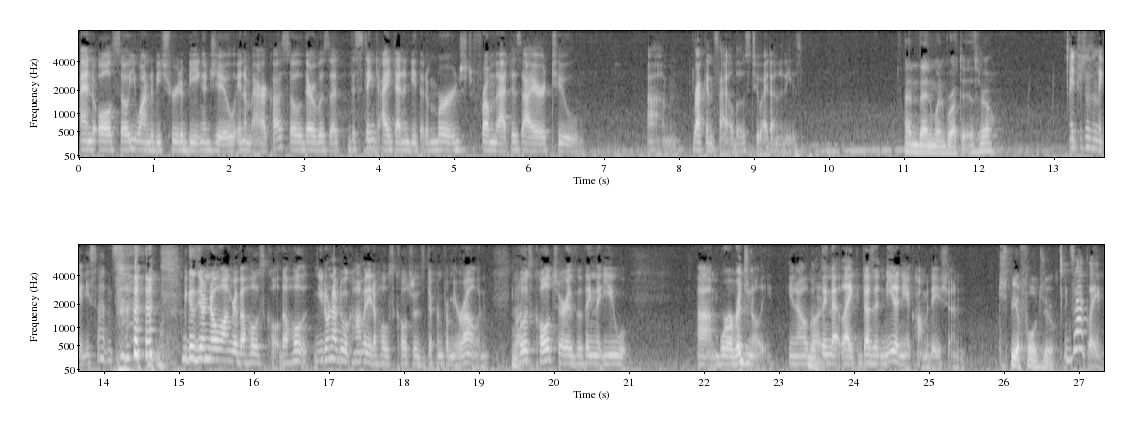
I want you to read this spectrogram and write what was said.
And also, you wanted to be true to being a Jew in America. So there was a distinct identity that emerged from that desire to um, reconcile those two identities. And then when brought to Israel? it just doesn't make any sense because you're no longer the host culture. The host, you don't have to accommodate a host culture that's different from your own. The Right. host culture is the thing that you um, were originally. You know, the Right. thing that like doesn't need any accommodation. Just be a full Jew Exactly,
